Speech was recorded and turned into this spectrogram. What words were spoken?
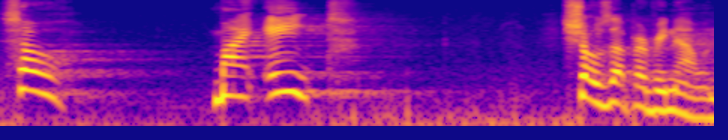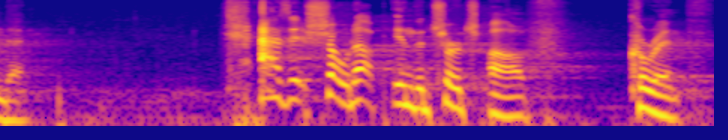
So, my ain't shows up every now and then, as it showed up in the church of Corinth.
